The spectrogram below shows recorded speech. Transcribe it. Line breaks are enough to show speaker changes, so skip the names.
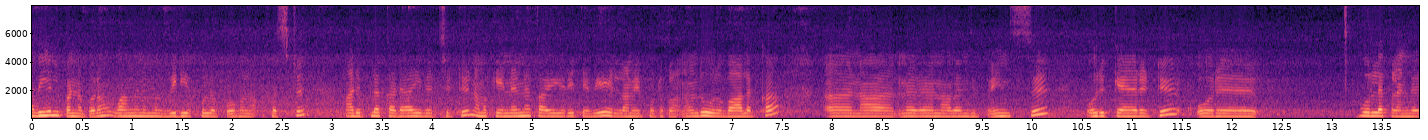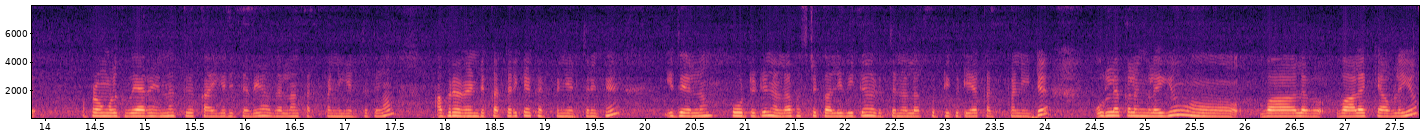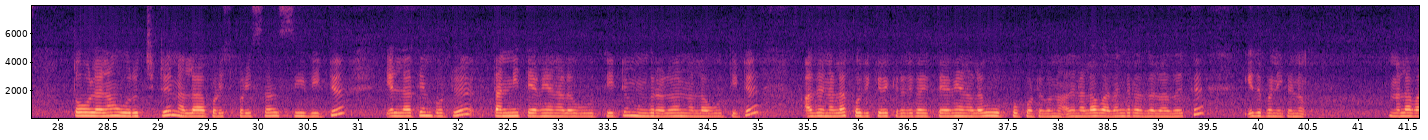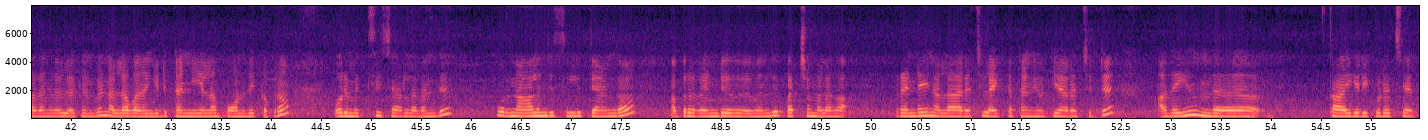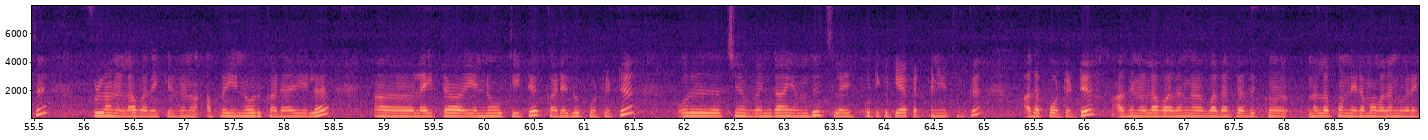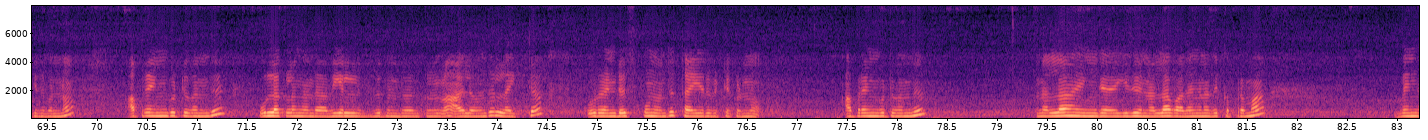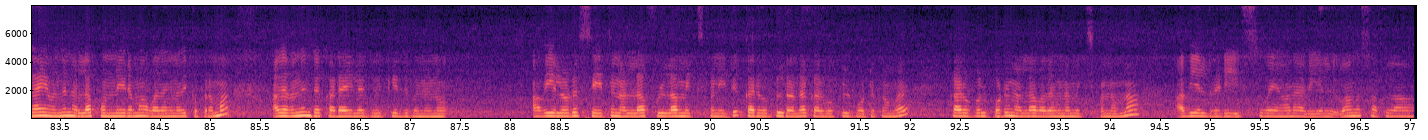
அவியல் பண்ண போகிறோம் வாங்க நம்ம வீடியோக்குள்ளே போகலாம். ஃபஸ்ட்டு அடுப்பில் கடாய் வச்சுட்டு நமக்கு என்னென்ன காய்கறி தேவையோ எல்லாமே போட்டுக்கலாம். நான் வந்து ஒரு வாழைக்காய் நான் நாலஞ்சு பீன்ஸு ஒரு கேரட்டு ஒரு உருளைக்கிழங்கு. அப்புறம் உங்களுக்கு வேறு என்ன காய்கறி தேவையோ அதெல்லாம் கட் பண்ணி எடுத்துக்கலாம். அப்புறம் ரெண்டு கத்தரிக்காய் கட் பண்ணி எடுத்துருக்கேன். இதெல்லாம் போட்டுட்டு நல்லா ஃபஸ்ட்டு கழுவிட்டு அடுத்து நல்லா குட்டி குட்டியாக கட் பண்ணிவிட்டு உருளைக்கிழங்குலையும் வாழை வாழைக்காவிலையும் தோலெல்லாம் உரிச்சிட்டு நல்லா பொடிசு பொடிசாக சீவிட்டு எல்லாத்தையும் போட்டு தண்ணி தேவையான அளவு ஊற்றிட்டு முங்குற அளவு நல்லா ஊற்றிட்டு அதை நல்லா கொதிக்க வைக்கிறதுக்கு அதுக்கு தேவையான அளவு உப்பு போட்டுக்கணும். அது நல்லா வதங்குறது அளவுக்கு இது பண்ணிக்கணும். நல்லா வதங்குற அளவுக்கு நல்லா வதங்கிட்டு தண்ணியெல்லாம் போனதுக்கப்புறம் ஒரு மிக்ஸி ஜாரில் வந்து ஒரு நாலஞ்சு சில்லு தேங்காய் அப்புறம் ரெண்டு வந்து பச்சை மிளகாய் ரெண்டையும் நல்லா அரைச்சி லைட்டாக தண்ணி ஊற்றி அரைச்சிட்டு அதையும் இந்த காய்கறி கூட சேர்த்து ஃபுல்லாக நல்லா வதக்கிடணும். அப்புறம் இன்னொரு கடாயில் லைட்டாக எண்ணெய் ஊற்றிட்டு கடுகு போட்டுட்டு ஒரு சின்ன வெங்காயம் வந்து ஸ்லை குட்டி குட்டியாக கட் பண்ணி வச்சுருக்கு. அதை போட்டுட்டு அது நல்லா வதங்க வதங்கிறதுக்கு நல்லா பொன்னிறமாக வதங்க வரைக்கும் இது பண்ணோம் அப்புறம் இங்குட்டு வந்து உருளைக்கிழங்கு அந்த அவியல் இது பண்ணுறதுக்கு அதில் வந்து லைட்டாக ஒரு ரெண்டு ஸ்பூன் வந்து தயிர் விட்டுக்கிடணும். அப்புறம் இங்குட்டு வந்து நல்லா இங்கே இது நல்லா வதங்கினதுக்கப்புறமா வெங்காயம் வந்து நல்லா பொன்னிறமாக வதங்கினதுக்கப்புறமா அதை வந்து இந்த கடாயில் தூக்கி இது பண்ணணும். அவியலோடு சேர்த்து நல்லா ஃபுல்லாக மிக்ஸ் பண்ணிவிட்டு கருவேப்பில் இருந்தால் கருவேப்பில் போட்டுக்கோங்க. கருவேப்பில் போட்டு நல்லா வதங்கினா மிக்ஸ் பண்ணோம்னா அவியல் ரெடி சுவையான அவியல். வாங்க சாப்பிட்லாம்.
